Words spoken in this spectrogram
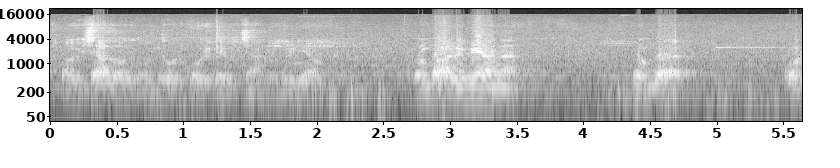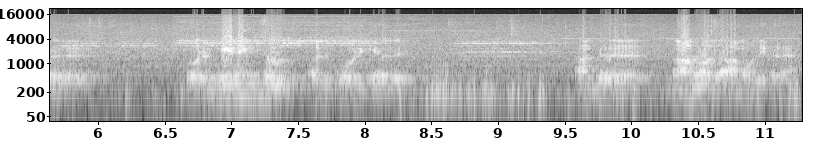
நம்ம விஷால் அவருக்கு வந்து ஒரு கோரிக்கை வச்சாங்க மீடியாவுக்கு. ரொம்ப அருமையான ரொம்ப ஒரு ஒரு மீனிங்ஃபுல் அது கோரிக்கை அது. அந்த நானும் அதை ஆமோதிக்கிறேன்.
